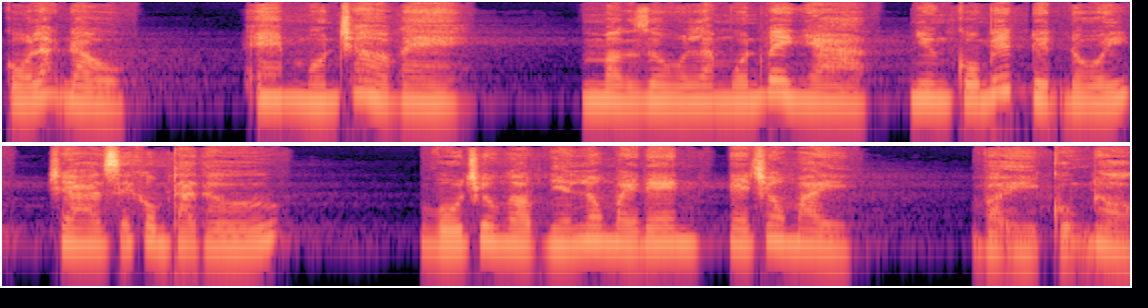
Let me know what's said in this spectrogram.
Cô lắc đầu. Em muốn trở về. Mặc dù là muốn về nhà, Nhưng cô biết tuyệt đối cha sẽ không tha thứ. Vũ Triều Ngọc nhến lông mày đen Ghé cho mày. Vậy cũng được.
